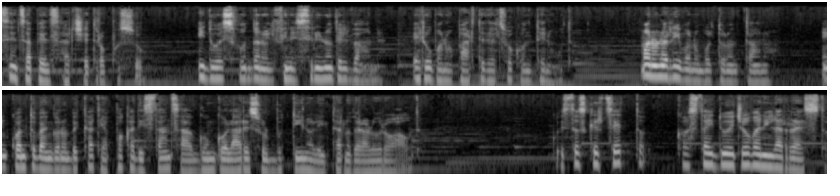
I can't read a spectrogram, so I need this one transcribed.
Senza pensarci troppo su, i due sfondano il finestrino del van e rubano parte del suo contenuto. Ma non arrivano molto lontano, in quanto vengono beccati a poca distanza a gongolare sul bottino all'interno della loro auto. Questo scherzetto costa ai due giovani l'arresto,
